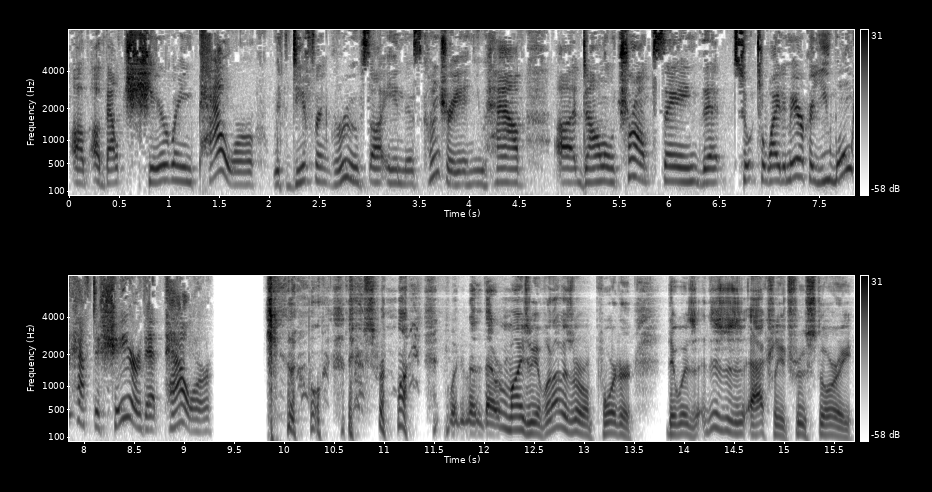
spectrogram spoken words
about sharing power with different groups in this country, and you have Donald Trump Trump saying that to, to white America, you won't have to share that power. You know, that reminds me of when I was a reporter. There was this is actually a true story.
